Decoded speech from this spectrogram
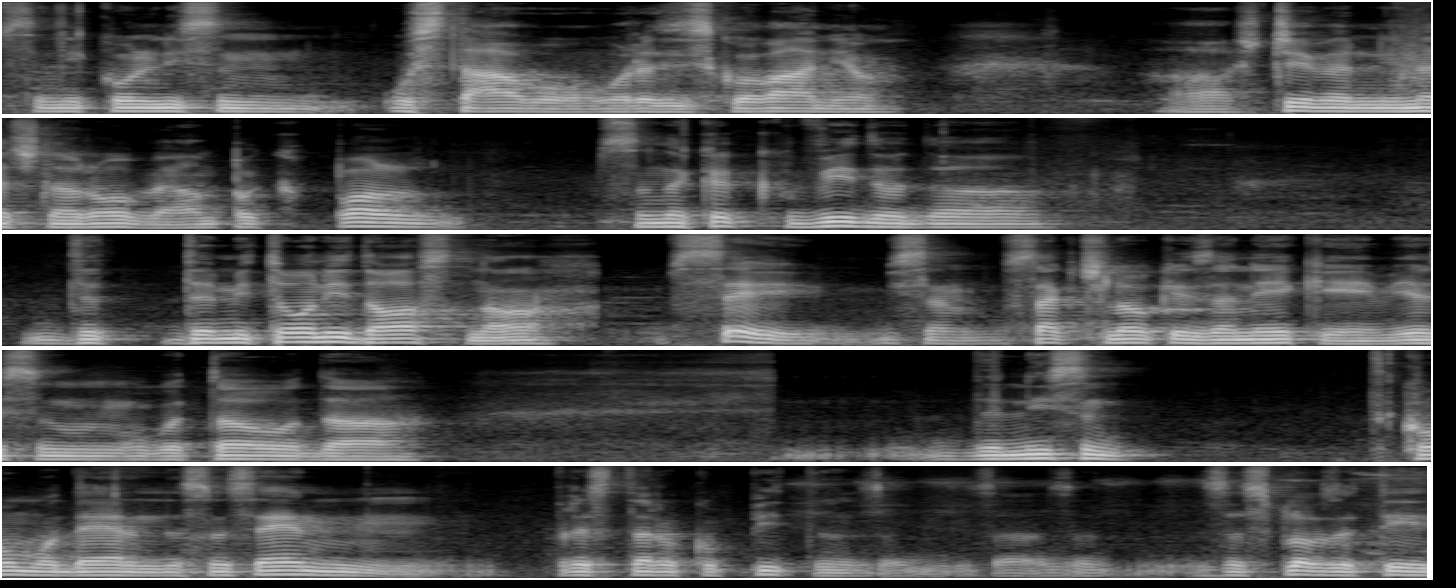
Uh, se nikoli nisem ustavil v raziskovanju, s čimer ni več narobe, ampak pol sem nekako videl, da, da, da mi to ni dostno. Vsej, mislim, vsak človek je za nekaj. Jaz sem ugotovil, da, da nisem tako modern, da sem se en prestarokopiten za, za, za, za, za te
